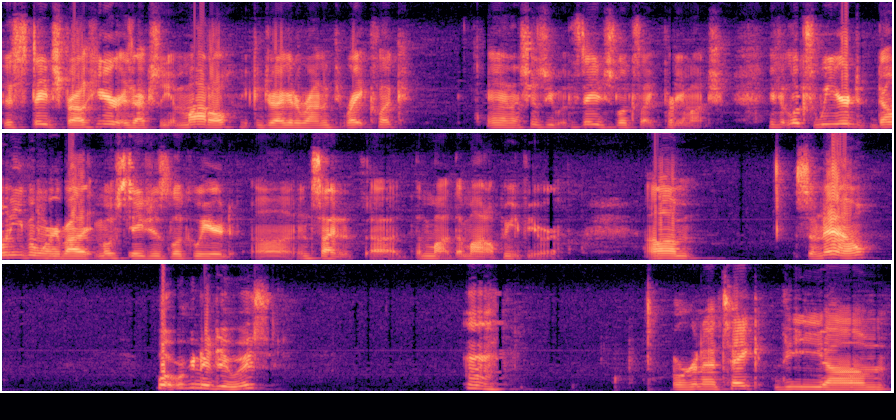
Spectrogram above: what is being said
This stage file here is actually a model. You can drag it around with right click, and it shows you what the stage looks like pretty much. If it looks weird, don't even worry about it. Most stages look weird uh, inside of uh, the, mo the model previewer. Um, so now, what we're going to do is, we're going to take the um,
